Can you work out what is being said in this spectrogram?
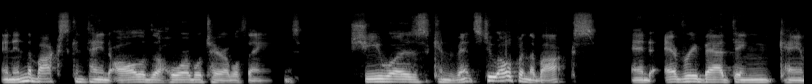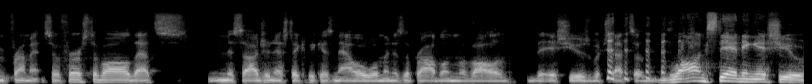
and in the box contained all of the horrible, terrible things. She was convinced to open the box and every bad thing came from it. So first of all, that's misogynistic because now a woman is the problem of all of the issues, which that's a long-standing issue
